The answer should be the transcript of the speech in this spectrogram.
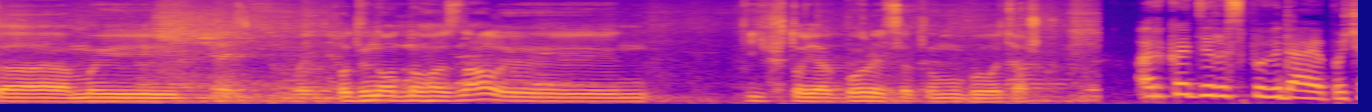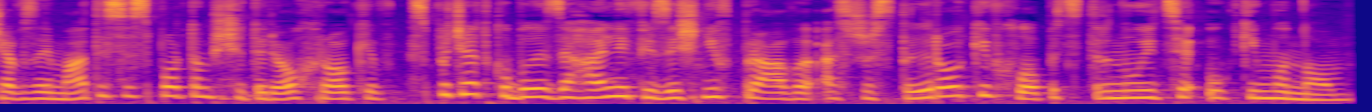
Та ми один одного знали, і хто як бореться, тому було тяжко. Аркадій розповідає, почав займатися спортом з 4 років. Спочатку були загальні фізичні вправи, а з 6 років хлопець тренується у кімоно.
